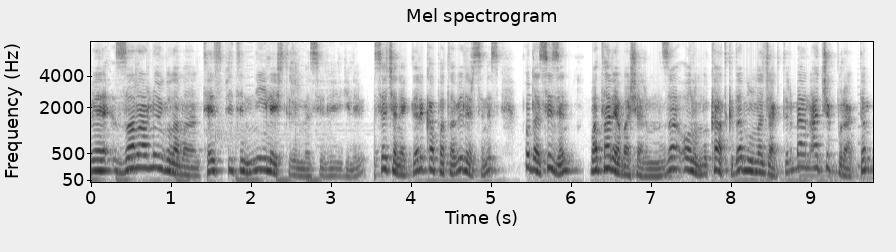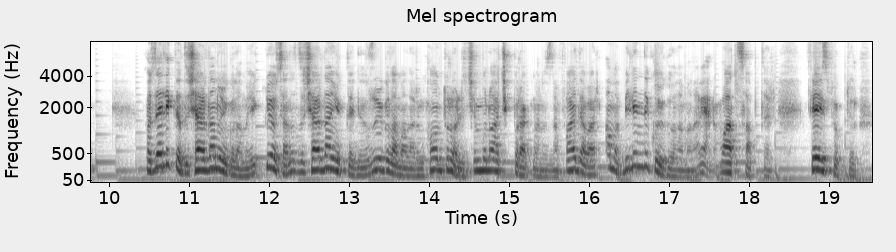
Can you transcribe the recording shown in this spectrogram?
ve zararlı uygulamaların tespitinin iyileştirilmesiyle ilgili seçenekleri kapatabilirsiniz. Bu da sizin batarya başarımınıza olumlu katkıda bulunacaktır. Ben açık bıraktım. Özellikle dışarıdan uygulama yüklüyorsanız dışarıdan yüklediğiniz uygulamaların kontrol için bunu açık bırakmanızda fayda var. Ama bilindik uygulamalar yani WhatsApp'tır, Facebook'tur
